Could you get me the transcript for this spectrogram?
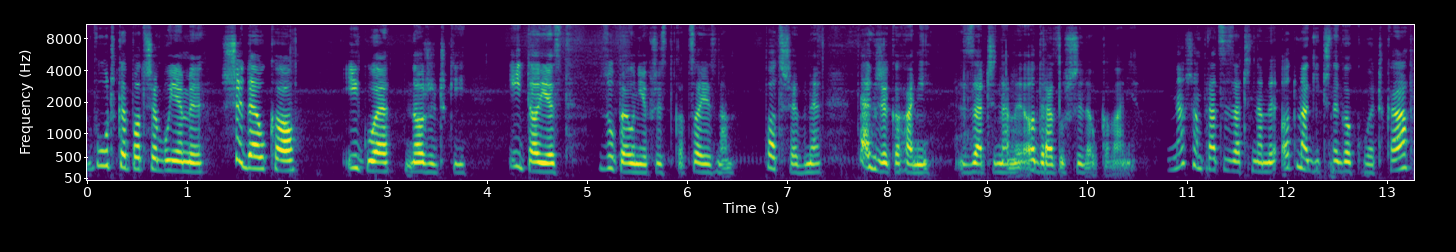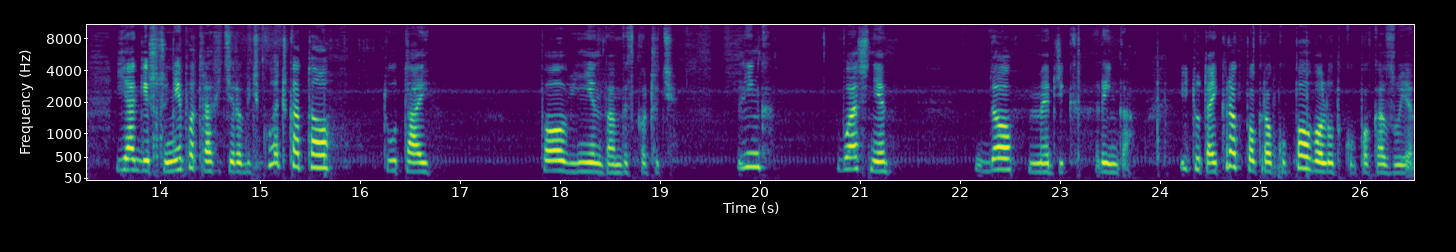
włóczkę potrzebujemy, szydełko, igłę, nożyczki i to jest zupełnie wszystko, co jest nam potrzebne. Także kochani, zaczynamy od razu szydełkowanie. Naszą pracę zaczynamy od magicznego kółeczka. Jak jeszcze nie potraficie robić kółeczka, to tutaj powinien Wam wyskoczyć link właśnie do Magic Ringa. I tutaj krok po kroku, powolutku pokazuję,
